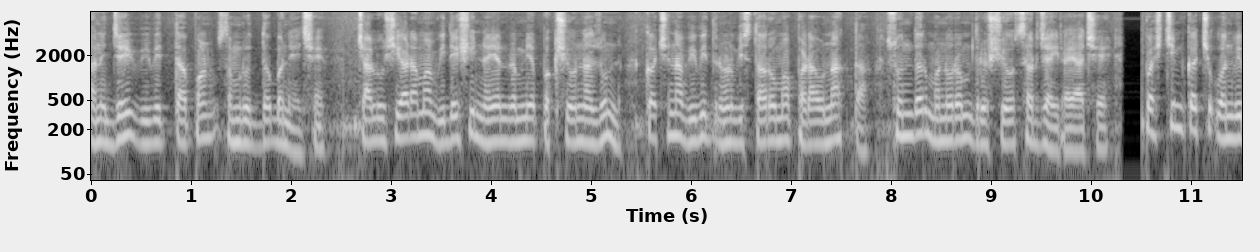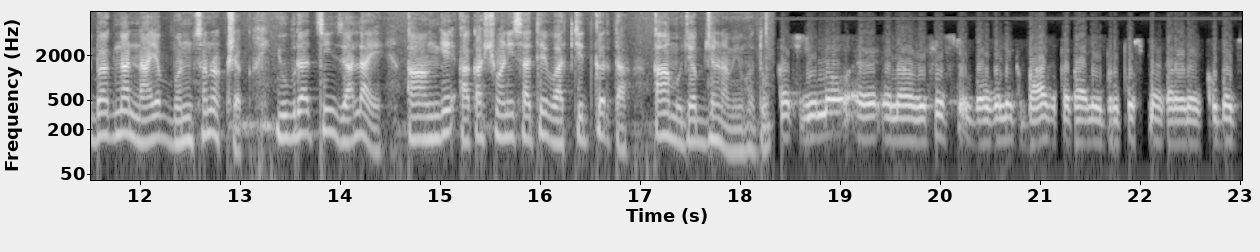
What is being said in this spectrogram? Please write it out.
અને જૈવ વિવિધતા પણ સમૃદ્ધ બને છે. ચાલુ શિયાળામાં વિદેશી નયનરમ્ય પક્ષીઓના ઝુંડ કચ્છના વિવિધ રણ વિસ્તારોમાં પડાવ નાખતા સુંદર મનોરમ દ્રશ્યો સર્જાઈ રહ્યા છે. પશ્ચિમ કચ્છ વન વિભાગના નાયબ વન સંરક્ષક યુવરાજસિંહ ઝાલાએ આ અંગે આકાશવાણી સાથે વાતચીત કરતા આ મુજબ જણાવ્યું હતું. કચ્છ જિલ્લો એના વિશિષ્ટ ભૌગોલિક ભાગ તથા એની ભૂપૃષ્ઠના કારણે ખૂબ જ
